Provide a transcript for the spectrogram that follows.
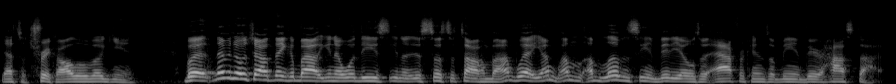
That's a trick all over again. But let me know what y'all think about, you know, what these, you know, this sister talking about. I'm glad, I'm, I'm, I'm loving seeing videos of Africans are being very hostile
